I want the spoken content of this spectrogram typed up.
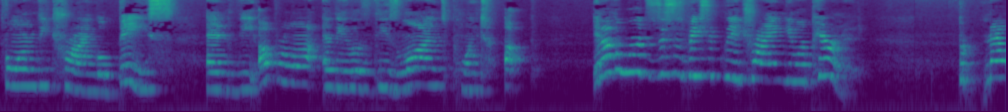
form the triangle base and the upper line and the, these lines point up. In other words, this is basically a triangular pyramid. But now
